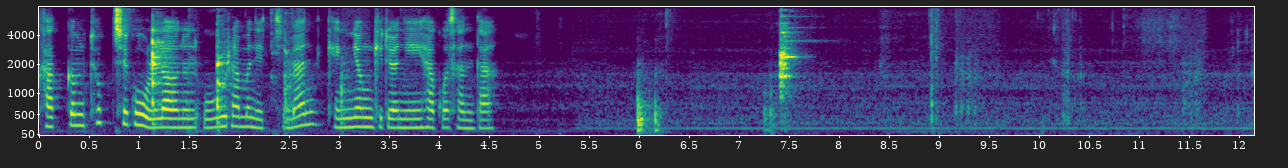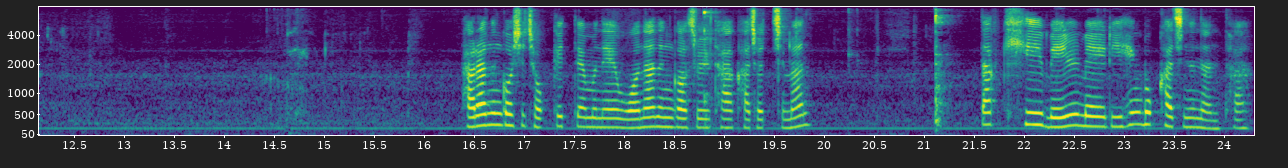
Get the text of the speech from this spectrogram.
가끔 툭 치고 올라오는 우울함은 있지만 갱년기련이 하고 산다. 바라는 것이 적기 때문에 원하는 것을 다 가졌지만 딱히 매일매일이 행복하지는 않다.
